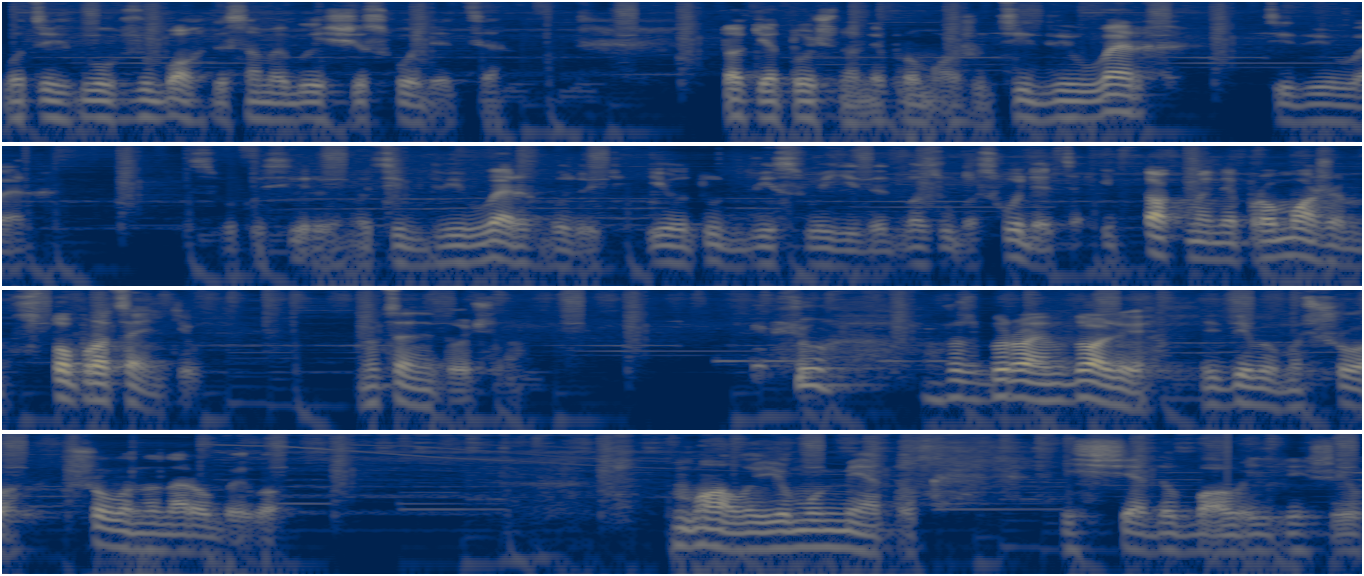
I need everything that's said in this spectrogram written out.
В оцих двох зубах, де саме ближче сходяться. Так я точно не промажу. Ці дві вверх, ці дві вверх. Сфокусуємо. Оці дві вверх будуть. І отут дві свої, де два зуба сходяться. І так ми не промажемо 100%. Ну це не точно. І все. Розбираємо далі і дивимось, що, що воно наробило. Мало йому меток. І ще додавить рішив.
